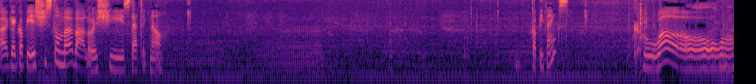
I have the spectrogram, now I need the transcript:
Okay, copy. Is she still mobile or is she static now? Copy, thanks. Cool.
